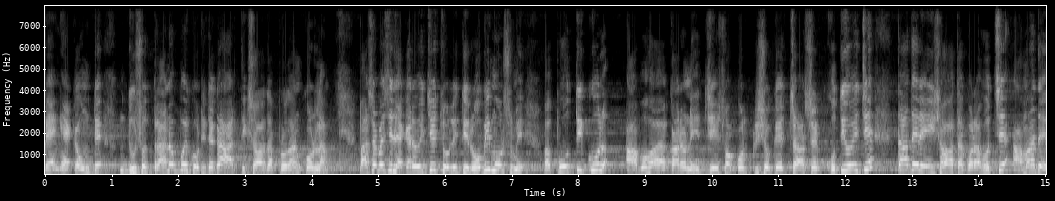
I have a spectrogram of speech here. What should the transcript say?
ব্যাংক অ্যাকাউন্টে দুশো তিরানব্বই কোটি টাকা আর্থিক সহায়তা প্রদান করলাম। পাশাপাশি লেখা রয়েছে, চলিত রবি মরশুমে প্রতিকূল আবহাওয়ার কারণে যে সকল কৃষকের চাষের ক্ষতি হয়েছে, তাদের এই সহায়তা করা হচ্ছে। আমাদের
